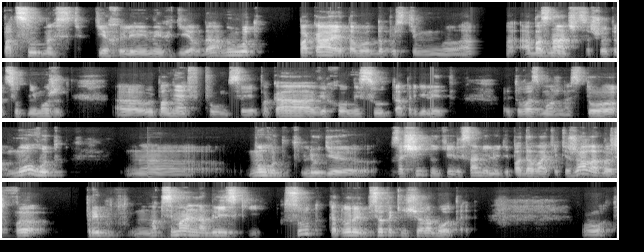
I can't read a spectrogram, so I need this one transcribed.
подсудность тех или иных дел. Да? Ну вот пока это вот, допустим, обозначится, что этот суд не может выполнять функции, пока Верховный суд определит эту возможность, то могут, могут люди, защитники или сами люди подавать эти жалобы в максимально близкий суд, который все-таки еще работает. Вот.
